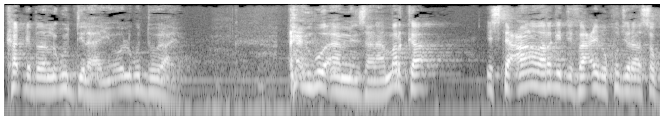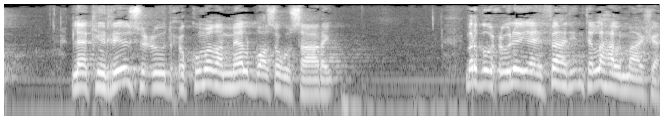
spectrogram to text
ka dhib lagu dilahayo oo lagu duulahayo buu aaminsanaa marka isticaanada ragga difaacay buu ku jira asagu laakiin reer sacuud xukuumada meel buu asagu saaray marka wuxuu leeyahay fahdi inta la halmaasha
